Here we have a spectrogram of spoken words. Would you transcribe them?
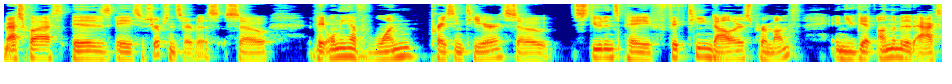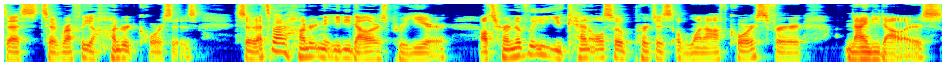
masterclass is a subscription service. So they only have one pricing tier so students pay $15 per month and you get unlimited access to roughly 100 courses. So that's about $180 per year. Alternatively, you can also purchase a one off course for $90.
